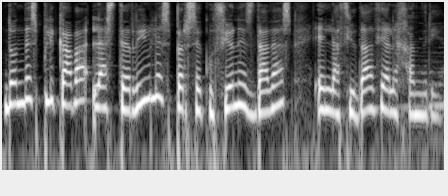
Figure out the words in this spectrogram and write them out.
donde explicaba las terribles persecuciones dadas en la ciudad de Alejandría.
